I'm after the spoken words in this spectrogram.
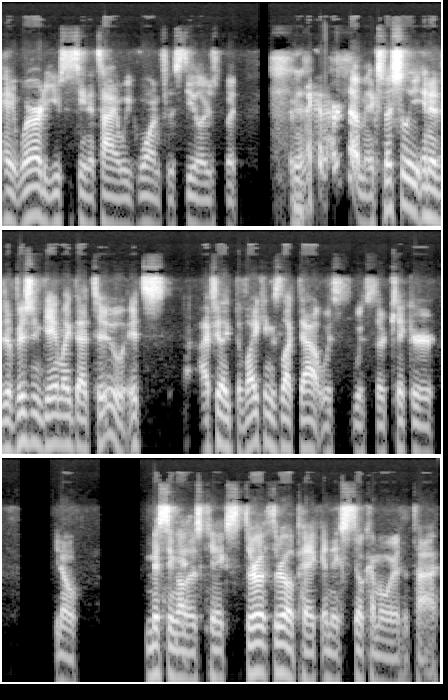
hey, we're already used to seeing a tie in Week One for the Steelers, but I mean that could hurt them, especially in a division game like that too. It's I feel like the Vikings lucked out with with their kicker, you know, missing all those kicks, throw throw a pick, and they still come away with a tie.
